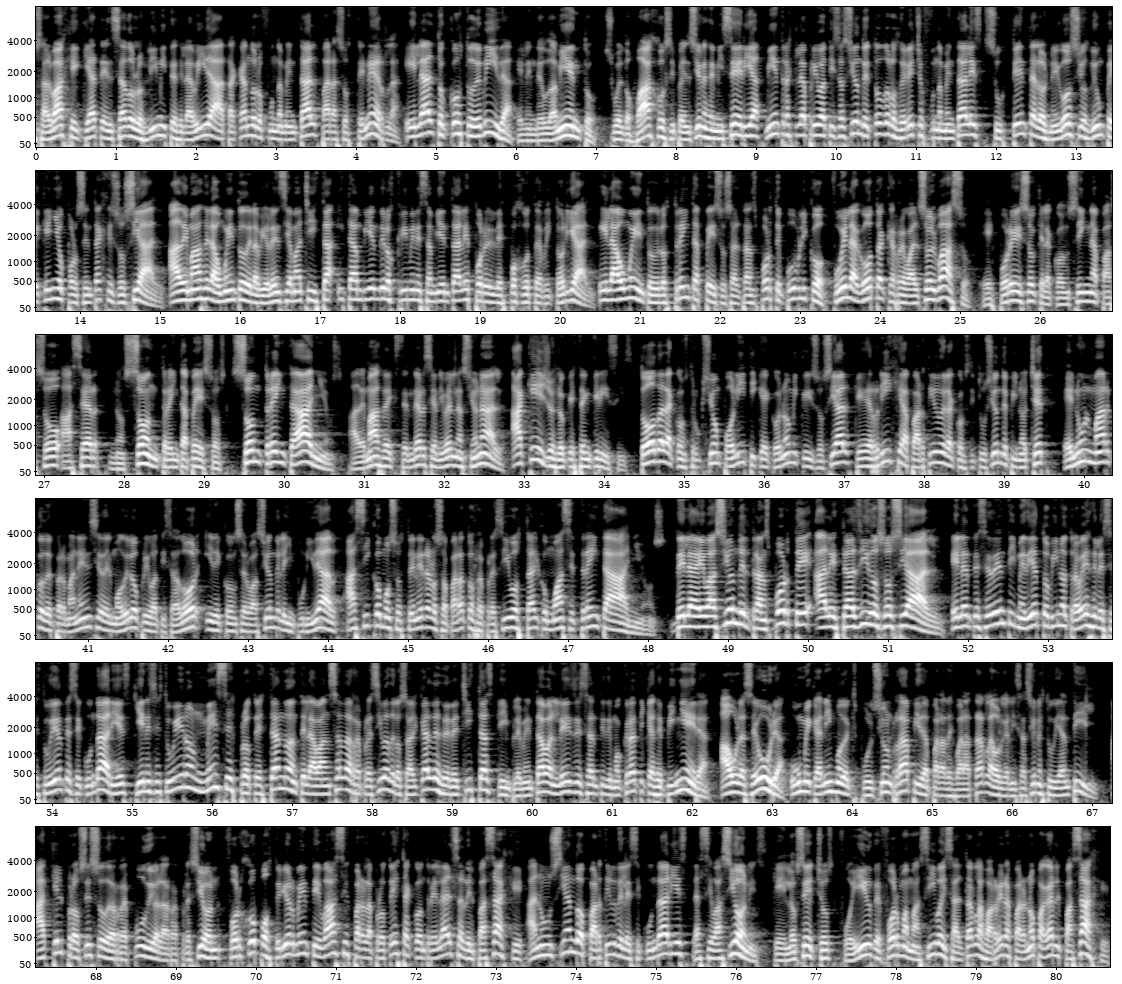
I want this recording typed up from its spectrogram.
salvaje que ha tensado los límites de la vida atacando lo fundamental para sostenerla, el alto costo de vida, el endeudamiento, sueldos bajos y pensiones de miseria, mientras que la privatización de todos los derechos fundamentales sustenta los negocios de un pequeño porcentaje social, además del aumento de la violencia machista y también de los crímenes ambientales por el despojo territorial. El aumento de los 30 pesos al transporte público fue la gota que rebalsó el vaso. Es por eso que la consigna pasó a ser no son 30 pesos, son 30 años, además de extenderse a nivel nacional. Aquello es lo que está en crisis. Toda la construcción política, económica y social que rige a partir de la constitución de Pinochet en un marco de permanencia del modelo privatizador y de conservación de la impunidad, así como sostener a los aparatos represivos tal como hace 30 años. De la evasión del transporte al estallido social. El antecedente inmediato vino a través de los estudiantes secundarios, quienes estuvieron meses protestando ante la avanzada represiva de los alcaldes derechistas que implementaban leyes antidemocráticas de Piñera, Aula Segura, un mecanismo de expulsión rápida para desbaratar la organización estudiantil. Aquel proceso de repudio a la represión forjó posteriormente bases para la protesta contra el alza del pasaje, anunciando a partir de las secundarias las evasiones, que en los hechos fue ir de forma masiva y saltar las barreras para no pagar el pasaje,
